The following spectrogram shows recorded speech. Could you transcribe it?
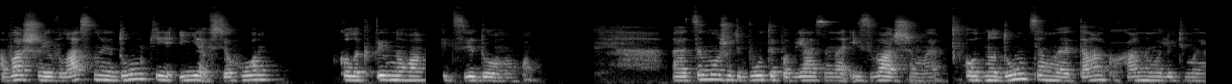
вашої власної думки і всього колективного підсвідомого. Е, Це можуть бути пов'язано із вашими однодумцями та коханими людьми,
